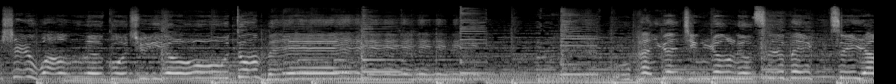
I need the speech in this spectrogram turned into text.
事，忘了过去有多美。不盼缘尽仍留慈悲，虽然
